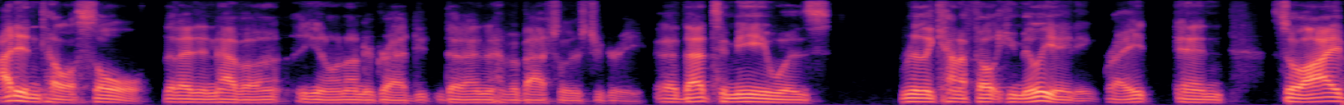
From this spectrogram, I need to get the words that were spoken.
i didn't tell a soul that i didn't have a you know an undergrad that i didn't have a bachelor's degree. Uh, that to me was really kind of felt humiliating right? And so i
